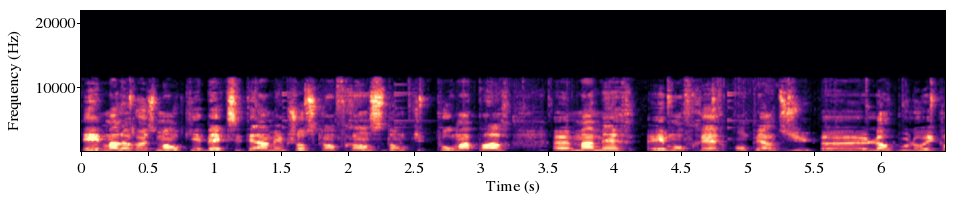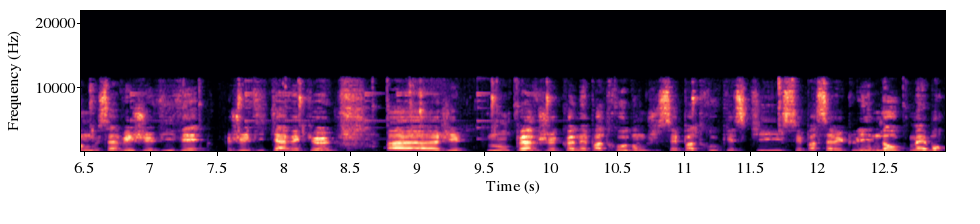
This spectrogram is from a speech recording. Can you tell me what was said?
Et malheureusement au Québec, c'était la même chose qu'en France. Donc pour ma part, euh, ma mère et mon frère ont perdu euh, leur boulot et comme vous savez, je vivais je vis qu'avec eux. mon père, je connais pas trop donc je sais pas trop qu'est-ce qui s'est passé avec lui. Donc mais bon,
